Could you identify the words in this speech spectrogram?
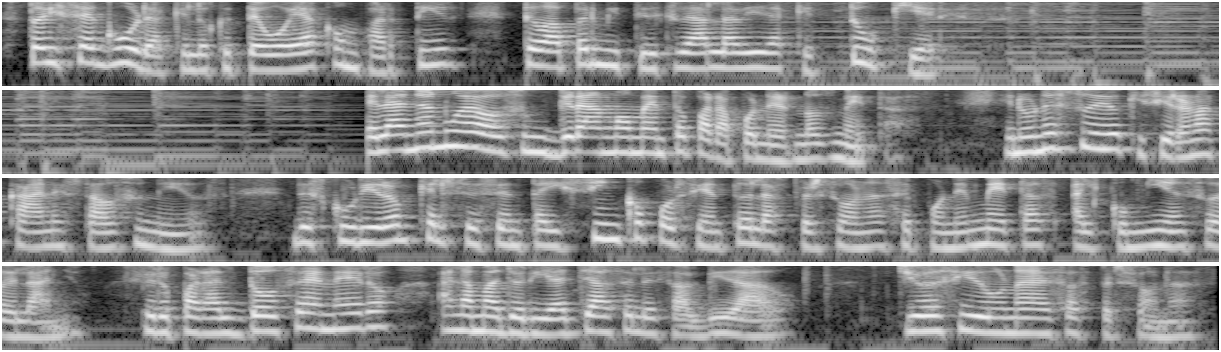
Estoy segura que lo que te voy a compartir te va a permitir crear la vida que tú quieres. El año nuevo es un gran momento para ponernos metas. En un estudio que hicieron acá en Estados Unidos, descubrieron que el 65% de las personas se ponen metas al comienzo del año, pero para el 12 de enero a la mayoría ya se les ha olvidado yo he sido una de esas personas.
